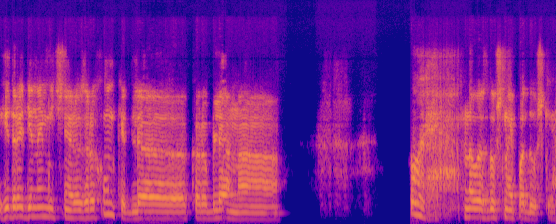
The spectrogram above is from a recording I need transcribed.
гідродинамічні розрахунки для корабля на, Ой, на воздушній подушці.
